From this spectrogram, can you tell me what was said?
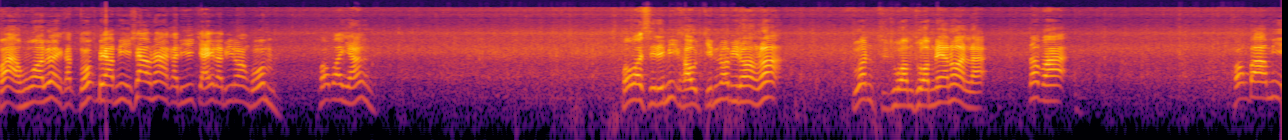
ฟ้าหัวเลยคันตกแบบนี้ชาวนาก็ดีใจล่ะพี่น้องผม เพราะว่าหยังเพราะว่าสิได้มีข้าวกินเนาะพี่น้องเนาะส่วนสิท่วมท่วมแน่นอนละแต่ว่า ของบ้ามี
